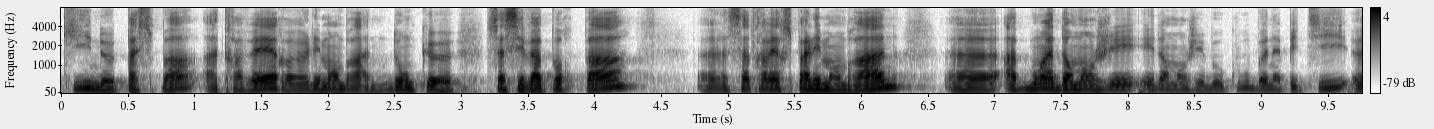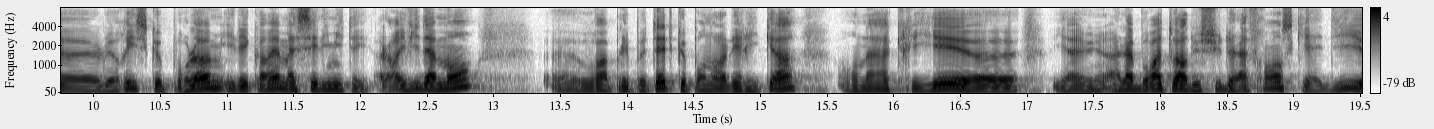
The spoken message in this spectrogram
qui ne passent pas à travers les membranes. Donc ça ne s'évapore pas, ça ne traverse pas les membranes, euh, à moins d'en manger et d'en manger beaucoup, bon appétit, euh, le risque pour l'homme, il est quand même assez limité. Alors évidemment, euh, vous vous rappelez peut-être que pendant l'ERICA, on a crié, il y a un laboratoire du sud de la France qui a dit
